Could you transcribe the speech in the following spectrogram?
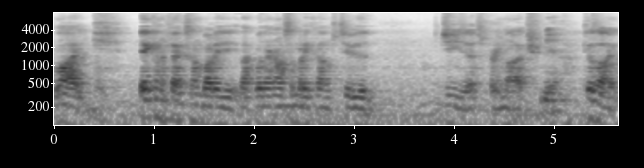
like it can affect somebody, like whether or not somebody comes to Jesus, pretty much. yeah, Because like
